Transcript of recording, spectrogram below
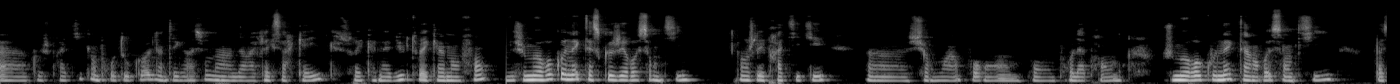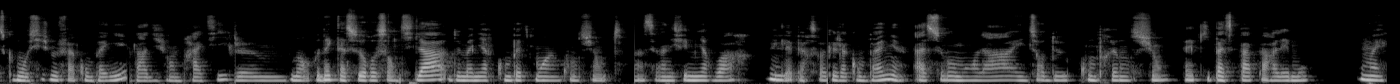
euh, que je pratique en protocole d'intégration d'un réflexe archaïque, soit avec un adulte ou avec un enfant. Je me reconnecte à ce que j'ai ressenti quand je l'ai pratiqué euh, sur moi pour, pour, pour l'apprendre. Je me reconnecte à un ressenti parce que moi aussi je me fais accompagner par différentes pratiques. Je me reconnecte à ce ressenti-là de manière complètement inconsciente. C'est un effet miroir avec la personne que j'accompagne à ce moment-là, une sorte de compréhension euh, qui passe pas par les mots. Ouais,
